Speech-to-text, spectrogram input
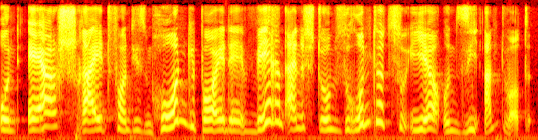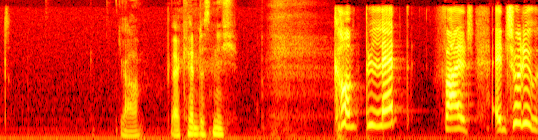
Und er schreit von diesem hohen Gebäude während eines Sturms runter zu ihr und sie antwortet. Ja, wer kennt es nicht? Komplett falsch. Entschuldigung,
